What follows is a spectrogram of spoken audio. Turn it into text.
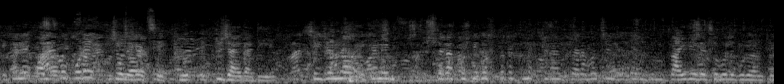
এখানে অল্প করে চলে গেছে একটু একটু জায়গা দিয়ে সেই জন্য এখানে যারা ক্ষতিগ্রস্তটা যারা হচ্ছে বাইরে গেছে বলে গুরু আনতে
